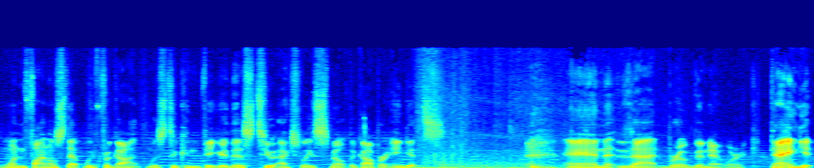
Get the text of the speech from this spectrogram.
One final step we forgot was to configure this to actually smelt the copper ingots. And that broke the network. Dang it!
